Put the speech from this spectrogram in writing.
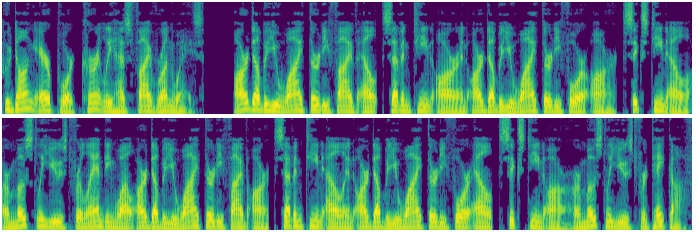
Pudong Airport currently has five runways. RWY-35L, 17R and RWY-34R, 16L are mostly used for landing while RWY-35R, 17L and RWY-34L, 16R are mostly used for takeoff.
